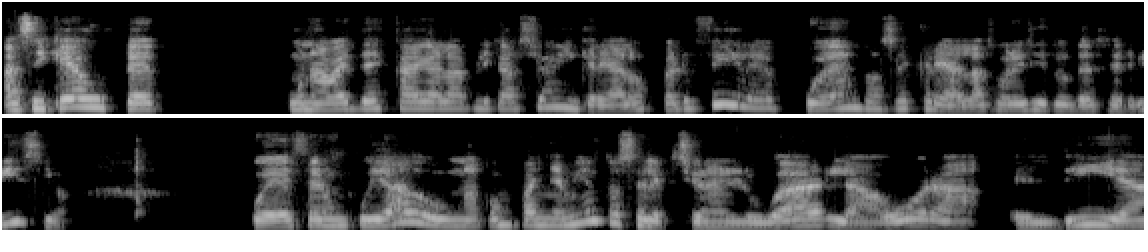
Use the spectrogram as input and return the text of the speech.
Así que usted, una vez descarga la aplicación y crea los perfiles, puede entonces crear la solicitud de servicio. Puede ser un cuidado un acompañamiento, selecciona el lugar, la hora, el día,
